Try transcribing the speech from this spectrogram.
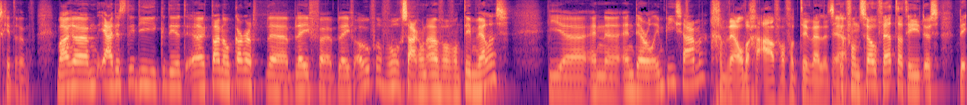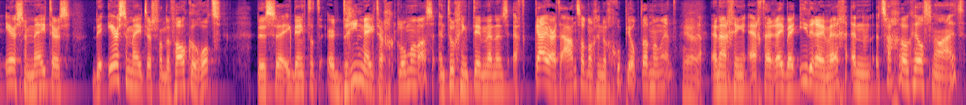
schitterend. Maar ehm, ja, dus die, die, die, eh, Tano Kangert bleef, eh, bleef over. Vervolgens zagen we een aanval van Tim Wellens die, eh, en, eh, en Daryl Impey samen. Geweldige aanval van Tim Wellens. Ja. Ik vond het zo vet dat hij dus de eerste meters, de eerste meters van de Valkenrots. Dus eh, ik denk dat er drie meter geklommen was. En toen ging Tim Wellens echt keihard aan. Zat nog in een groepje op dat moment. Ja. En hij ging echt, hij reed bij iedereen weg. En het zag er ook heel snel uit.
